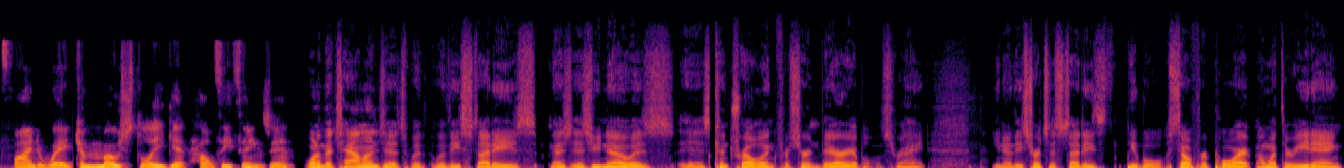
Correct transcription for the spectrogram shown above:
find a way to mostly get healthy things in. One of the challenges with, with these studies, as, as you know, is is controlling for certain variables, right? You know, these sorts of studies, people self-report on what they're eating,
